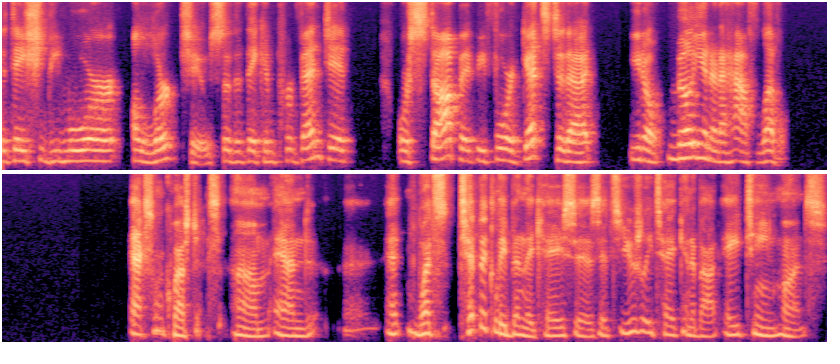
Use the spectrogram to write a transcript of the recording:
that they should be more alert to so that they can prevent it or stop it before it gets to that, you know, million and a half level? Excellent questions. Um, and, uh, and what's typically been the case is it's usually taken about 18 months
